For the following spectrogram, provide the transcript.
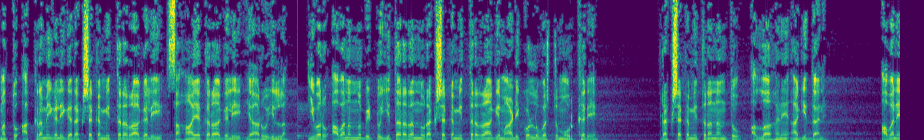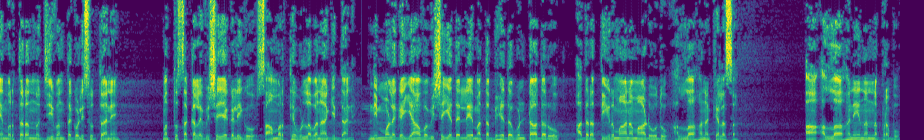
ಮತ್ತು ಅಕ್ರಮಿಗಳಿಗೆ ರಕ್ಷಕ ಮಿತ್ರರಾಗಲಿ, ಸಹಾಯಕರಾಗಲಿ ಯಾರೂ ಇಲ್ಲ. ಇವರು ಅವನನ್ನು ಬಿಟ್ಟು ಇತರರನ್ನು ರಕ್ಷಕ ಮಿತ್ರರಾಗಿ ಮಾಡಿಕೊಳ್ಳುವಷ್ಟು ಮೂರ್ಖರೇ. ರಕ್ಷಕ ಮಿತ್ರನಂತೂ ಅಲ್ಲಾಹನೇ ಆಗಿದ್ದಾನೆ. ಅವನೇ ಮೃತರನ್ನು ಜೀವಂತಗೊಳಿಸುತ್ತಾನೆ ಮತ್ತು ಸಕಲ ವಿಷಯಗಳಿಗೂ ಸಾಮರ್ಥ್ಯವುಳ್ಳವನಾಗಿದ್ದಾನೆ. ನಿಮ್ಮೊಳಗೆ ಯಾವ ವಿಷಯದಲ್ಲೇ ಮತಭೇದವುಂಟಾದರೂ ಅದರ ತೀರ್ಮಾನ ಮಾಡುವುದು ಅಲ್ಲಾಹನ ಕೆಲಸ. ಆ ಅಲ್ಲಾಹನೇ ನನ್ನ ಪ್ರಭು.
